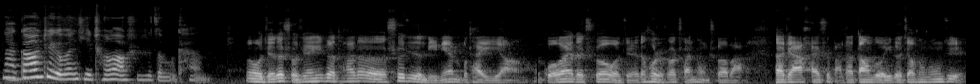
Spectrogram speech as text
那刚刚这个问题，陈老师是怎么看？那我觉得，首先一个它的设计的理念不太一样。国外的车，我觉得或者说传统车吧，大家还是把它当做一个交通工具，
